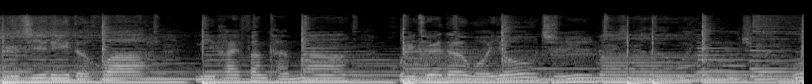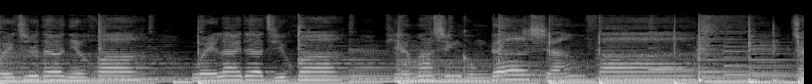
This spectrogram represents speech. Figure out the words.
日记里的话，你还翻看吗？会觉得我幼稚吗？未知的年华，未来的计划，天马行空的想法。就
